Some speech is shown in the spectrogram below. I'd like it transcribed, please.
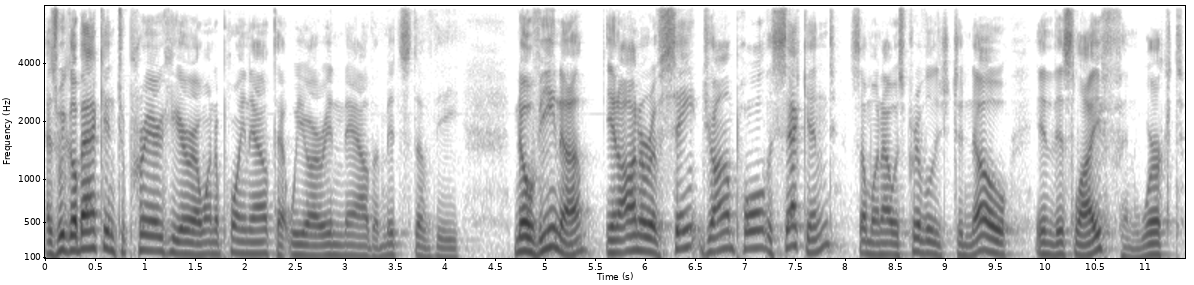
As we go back into prayer here, I want to point out that we are in now the midst of the novena in honor of St. John Paul II, someone I was privileged to know in this life and worked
